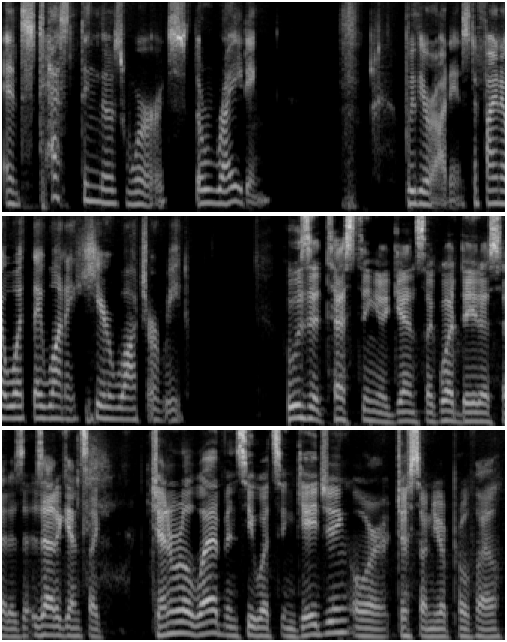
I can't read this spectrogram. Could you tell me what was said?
and testing those words, the writing with your audience to find out what they want to hear, watch, or read who is it testing against? Like what data set is, it? is that against like general web and see what's engaging or just on your profile?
